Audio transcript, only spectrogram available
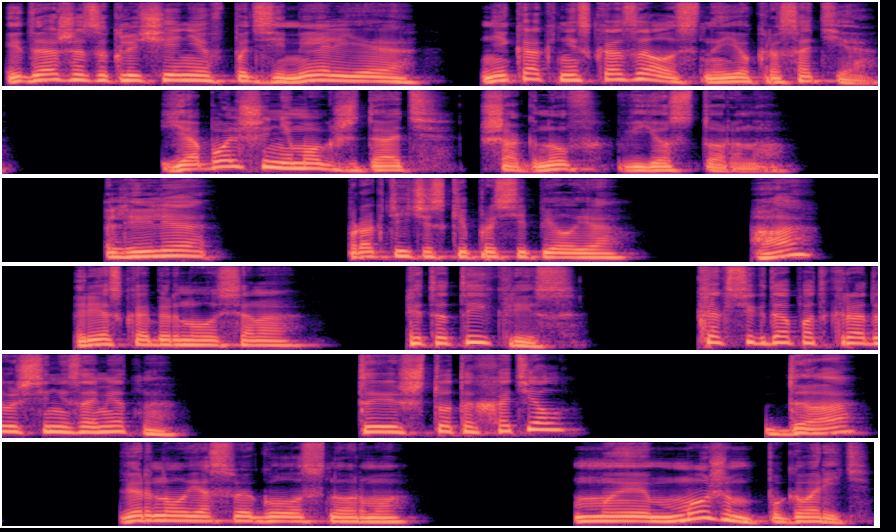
И даже заключение в подземелье никак не сказалось на ее красоте. Я больше не мог ждать, шагнув в ее сторону. «Лилия?» – практически просипел я. «А?» – резко обернулась она. «Это ты, Крис. Как всегда подкрадываешься незаметно. Ты что-то хотел?» «Да», – вернул я свой голос в норму. «Мы можем поговорить?»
